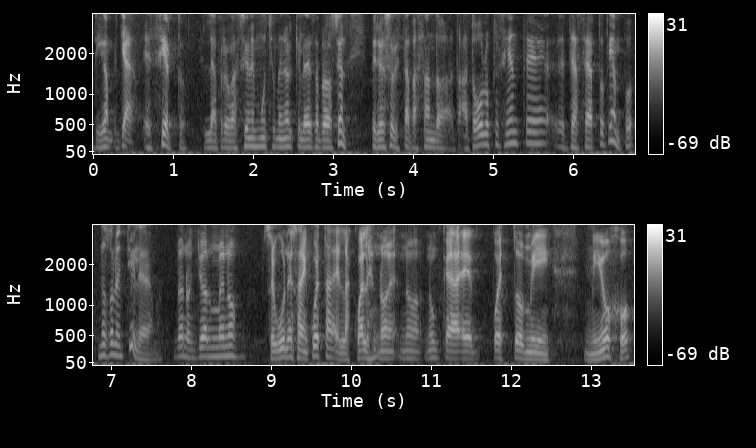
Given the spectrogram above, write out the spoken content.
digamos, ya, es cierto, la aprobación es mucho menor que la desaprobación, pero eso le está pasando a, a todos los presidentes desde hace harto tiempo, no solo en Chile, digamos. Bueno, yo al menos, según esas encuestas en las cuales no, no- nunca he puesto mi, mi ojo,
